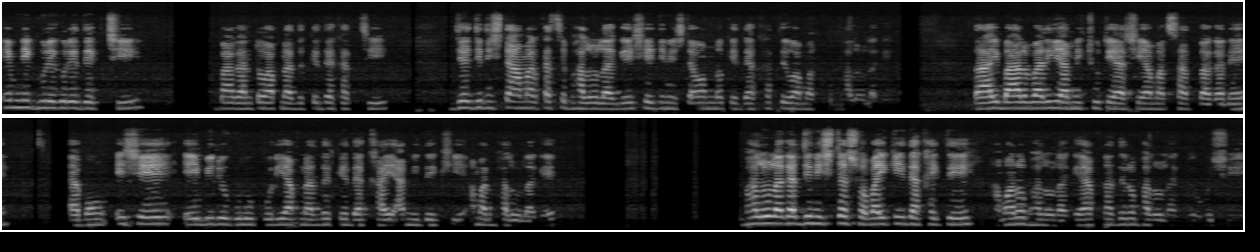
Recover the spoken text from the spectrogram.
এমনি ঘুরে ঘুরে দেখছি, বাগানটাও আপনাদেরকে দেখাচ্ছি। যে জিনিসটা আমার কাছে ভালো লাগে, সেই জিনিসটা অন্যকে দেখাতেও আমার খুব ভালো লাগে। তাই বারবারই আমি ছুটে আসি আমার ছাদ বাগানে এবং এসে এই ভিডিওগুলো করি, আপনাদেরকে দেখাই, আমি দেখি, আমার ভালো লাগে। ভালো লাগার জিনিসটা সবাইকেই দেখাইতে আমারও ভালো লাগে, আপনাদেরও ভালো লাগবে। অবশ্যই।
